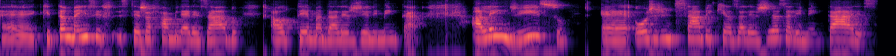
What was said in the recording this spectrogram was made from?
é, que também se, esteja familiarizado ao tema da alergia alimentar. Além disso, é, hoje a gente sabe que as alergias alimentares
